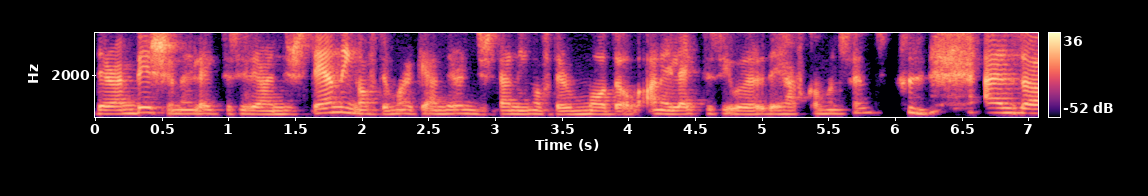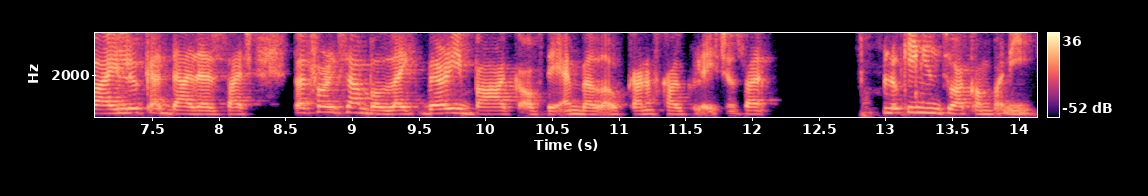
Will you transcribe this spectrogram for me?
their ambition. I like to see their understanding of the market and their understanding of their model and i like to see whether they have common sense. And so i look at that as such. But for example like very back of the envelope kind of calculations but looking into a company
